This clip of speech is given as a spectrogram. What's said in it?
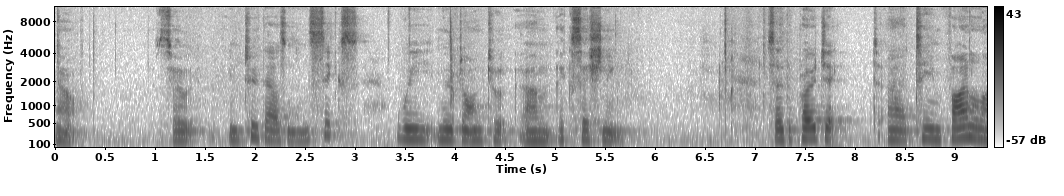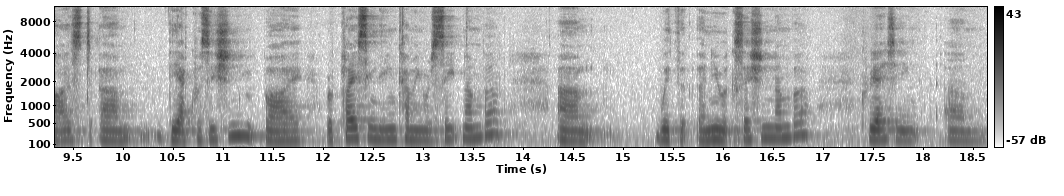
Now, so in 2006, we moved on to um, accessioning. So the project uh, team finalised um, the acquisition by replacing the incoming receipt number um, with a new accession number, creating, um,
